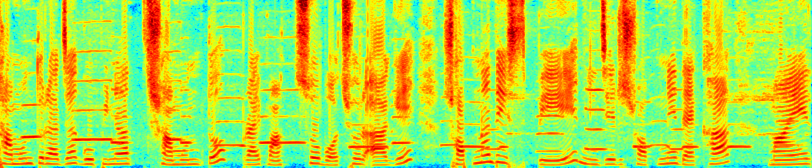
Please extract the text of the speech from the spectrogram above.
সামন্ত রাজা গোপীনাথ সামন্ত প্রায় পাঁচশো বছর আগে স্বপ্নাদেশ পেয়ে নিজের স্বপ্নে দেখা মায়ের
